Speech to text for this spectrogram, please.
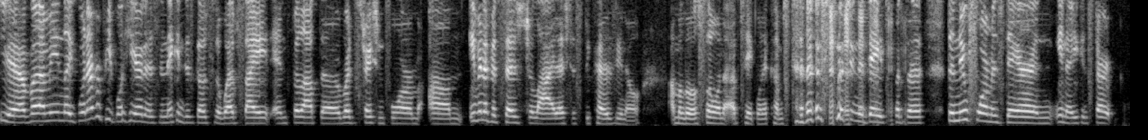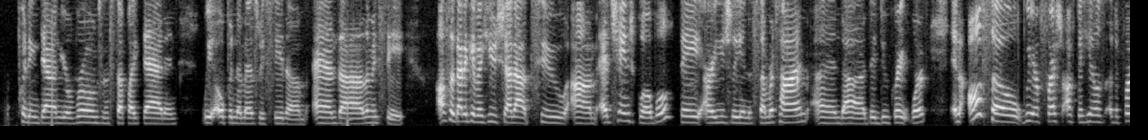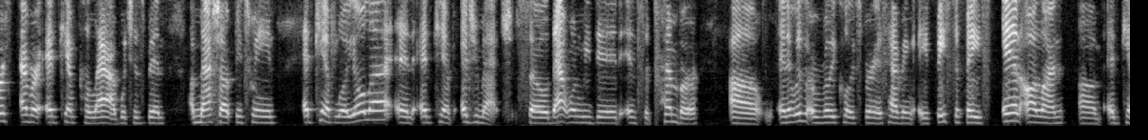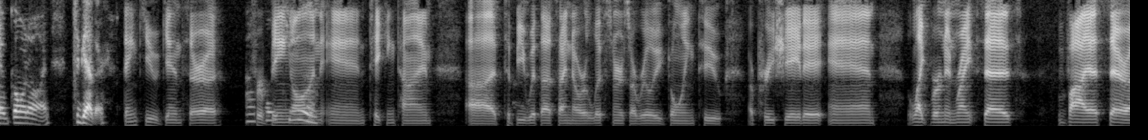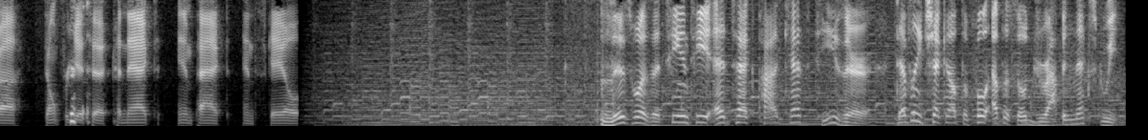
yeah, but I mean, like whenever people hear this and they can just go to the website and fill out the registration form, um, even if it says July, that's just because, you know, I'm a little slow on the uptake when it comes to switching the dates, but the, the new form is there and, you know, you can start putting down your rooms and stuff like that. And we open them as we see them. And uh, let me see. Also got to give a huge shout out to um, EdChange Global. They are usually in the summertime and uh, they do great work. And also we are fresh off the heels of the first ever EdCamp collab, which has been a mashup between EdCamp Loyola and EdCamp EduMatch. So that one we did in September uh, and it was a really cool experience having a face-to-face and online um, ed camp going on together. Thank you again, Sarah, oh, for being you. on and taking time uh, to be with us. I know our listeners are really going to appreciate it. And like Vernon Wright says, via Sarah, don't forget to connect, impact, and scale. This was a TNT EdTech podcast teaser. Definitely check out the full episode dropping next week.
